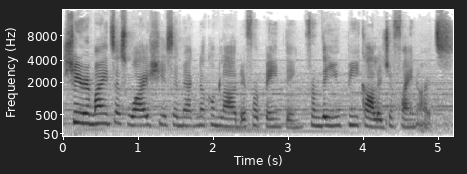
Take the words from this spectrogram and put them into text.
she reminds us why she is a magna cum laude for painting from the UP College of Fine Arts.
